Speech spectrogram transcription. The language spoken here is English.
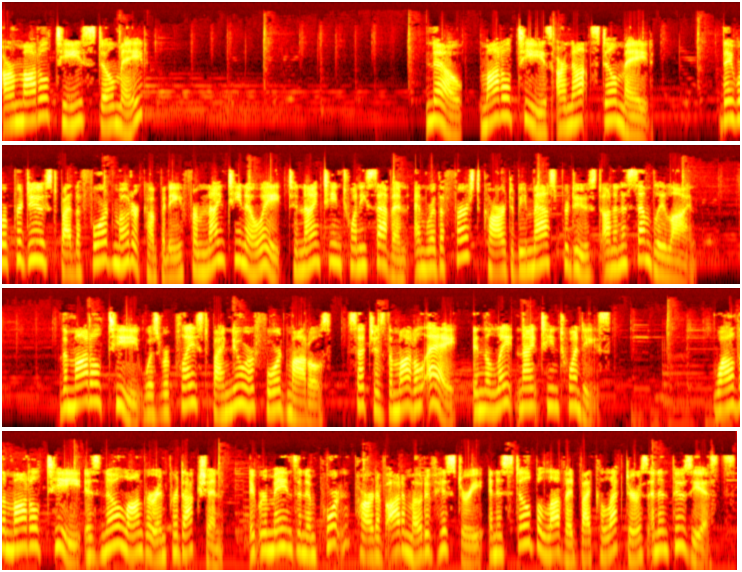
Are Model Ts still made? No, Model Ts are not still made. They were produced by the Ford Motor Company from 1908 to 1927 and were the first car to be mass-produced on an assembly line. The Model T was replaced by newer Ford models, such as the Model A, in the late 1920s. While the Model T is no longer in production, it remains an important part of automotive history and is still beloved by collectors and enthusiasts.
